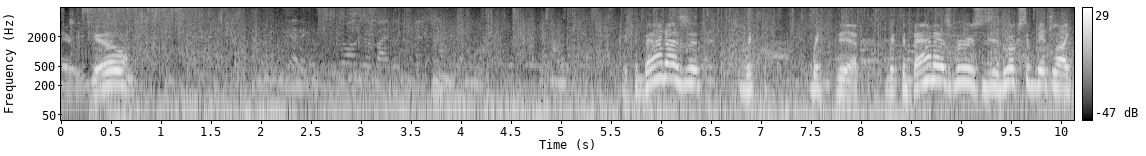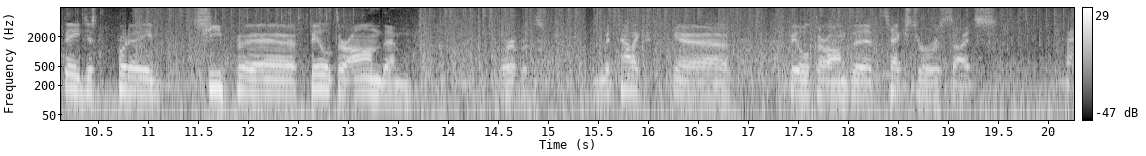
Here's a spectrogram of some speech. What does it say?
There we go. Getting stronger by the minute. With the badass, with with the with the badass versions, it looks a bit like they just put a cheap uh, filter on them, or metallic uh, filter on the texture or such.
